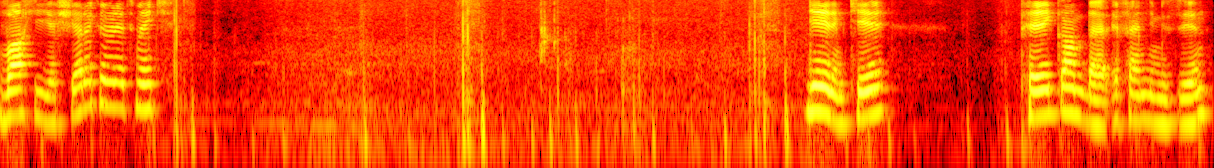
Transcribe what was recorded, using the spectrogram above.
Vahiy yaşayarak öğretmek diyelim ki Peygamber Efendimizin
